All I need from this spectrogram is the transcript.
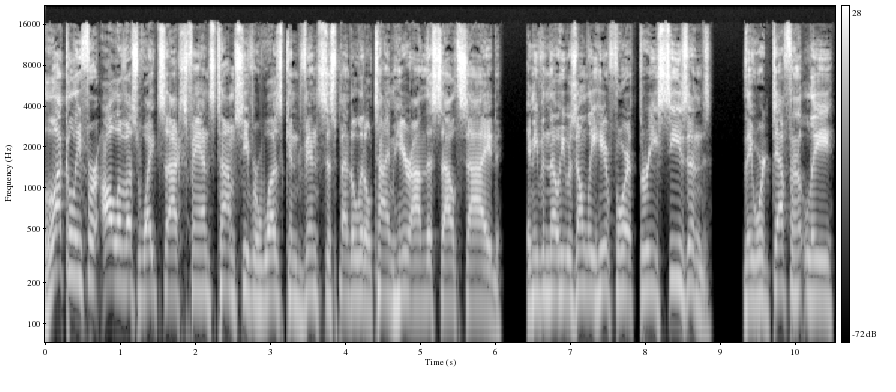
Luckily for all of us White Sox fans, Tom Seaver was convinced to spend a little time here on the South Side. And even though he was only here for three seasons, they were definitely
